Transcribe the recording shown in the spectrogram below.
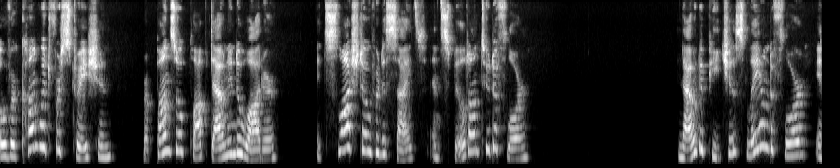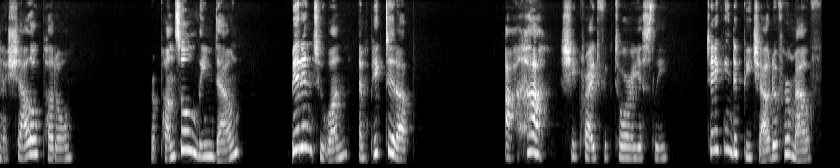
Overcome with frustration, Rapunzel plopped down in the water. It sloshed over the sides and spilled onto the floor. Now the peaches lay on the floor in a shallow puddle. Rapunzel leaned down bit into one and picked it up. Aha! she cried victoriously, taking the peach out of her mouth.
